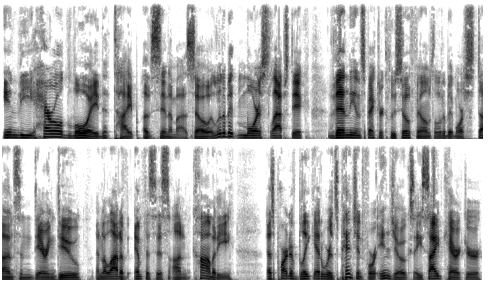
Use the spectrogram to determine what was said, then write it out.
in the Harold Lloyd type of cinema. So a little bit more slapstick than the Inspector Clouseau films, a little bit more stunts and daring do, and a lot of emphasis on comedy as part of Blake Edwards' penchant for in jokes, a side character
